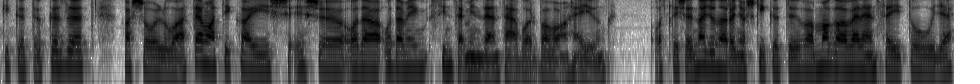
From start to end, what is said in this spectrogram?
kikötő között, hasonló a tematika is, és oda, oda még szinte minden táborban van helyünk ott is egy nagyon aranyos kikötő van, maga a Velencei tó, ugye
